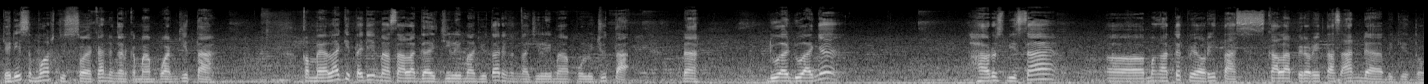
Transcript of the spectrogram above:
Jadi semua harus disesuaikan dengan kemampuan kita. Kembali lagi tadi masalah gaji 5 juta dengan gaji 50 juta. Nah dua-duanya harus bisa uh, mengatur prioritas skala prioritas anda begitu.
